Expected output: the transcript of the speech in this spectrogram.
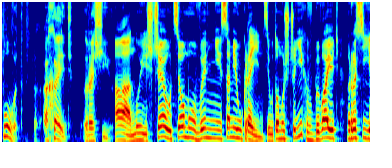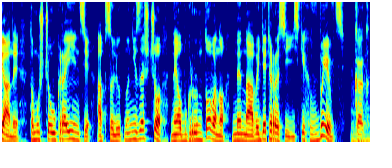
повод охаять Россию. А ну і ще у цьому винні самі українці, у тому, що їх вбивають росіяни, тому що українці абсолютно ні за що не обґрунтовано ненавидять російських вбивць. Как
